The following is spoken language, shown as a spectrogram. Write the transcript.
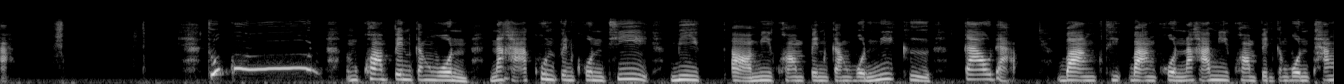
ค่ะ ทุกคนความเป็นกังวลนะคะ คุณเป็นคนที่มีเอ่อมีความเป็นกังวลนี่คือก้าวดาบ บางทีบางคนนะคะมีความเป็นกังวลทั้ง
